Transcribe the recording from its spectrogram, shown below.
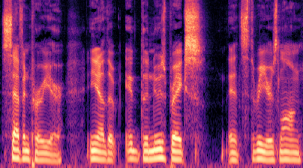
seven per year. You know the the news breaks. It's three years long.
